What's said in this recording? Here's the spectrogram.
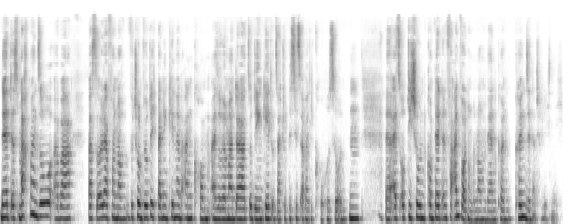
ne, das macht man so, aber was soll davon noch schon wirklich bei den Kindern ankommen? Also wenn man da zu denen geht und sagt, du bist jetzt aber die Große und hm, äh, als ob die schon komplett in Verantwortung genommen werden können, können sie natürlich nicht.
